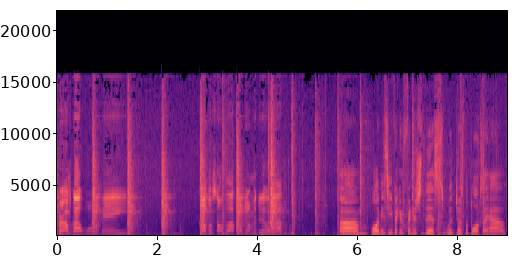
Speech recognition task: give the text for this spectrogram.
Bro, I've got 1k cobblestone block. What do you want me to do with that? Um, well, let me see if I can finish this with just the blocks I have.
